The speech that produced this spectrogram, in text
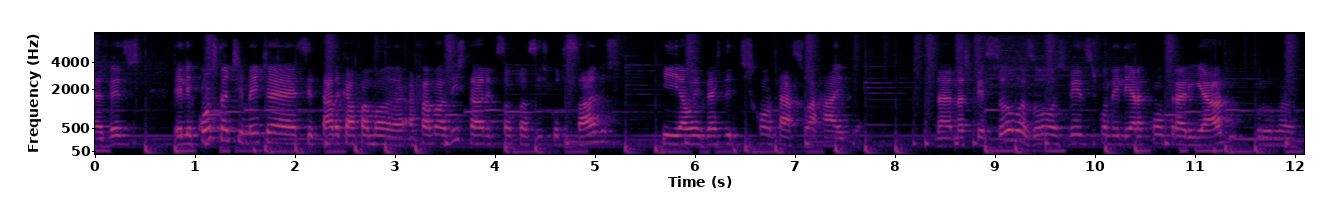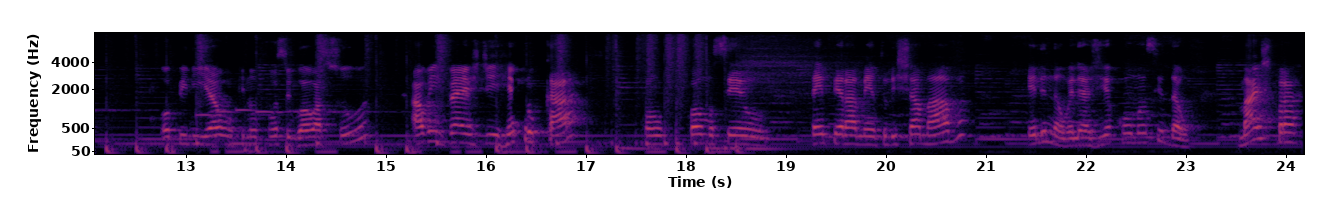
às vezes ele constantemente é citado aquela a famosa história de São Francisco de Sales, que ao invés de descontar sua raiva na, nas pessoas, ou às vezes quando ele era contrariado por uma opinião que não fosse igual à sua, ao invés de retrucar com, como seu temperamento lhe chamava, ele não, ele agia com mansidão. Mas para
